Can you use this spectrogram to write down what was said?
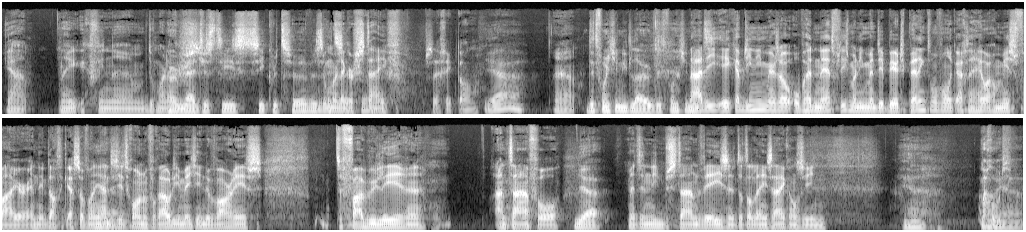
Ja. Nee, ik vind... ehm, doe maar Her Majesty's Secret Service. doe maar lekker stijf, zeg ik dan. Ja, Ja. dit vond je niet leuk. Dit vond je Nou, niet... die, ik heb die niet meer zo op het netvlies, maar die met dit Beertje Paddington vond ik echt een heel erg misfire. En ik dacht ik echt zo van, ja, er zit gewoon een vrouw die een beetje in de war is te fabuleren aan tafel Ja, met een niet bestaand wezen dat alleen zij kan zien. ja. Maar Oh, goed. ja.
